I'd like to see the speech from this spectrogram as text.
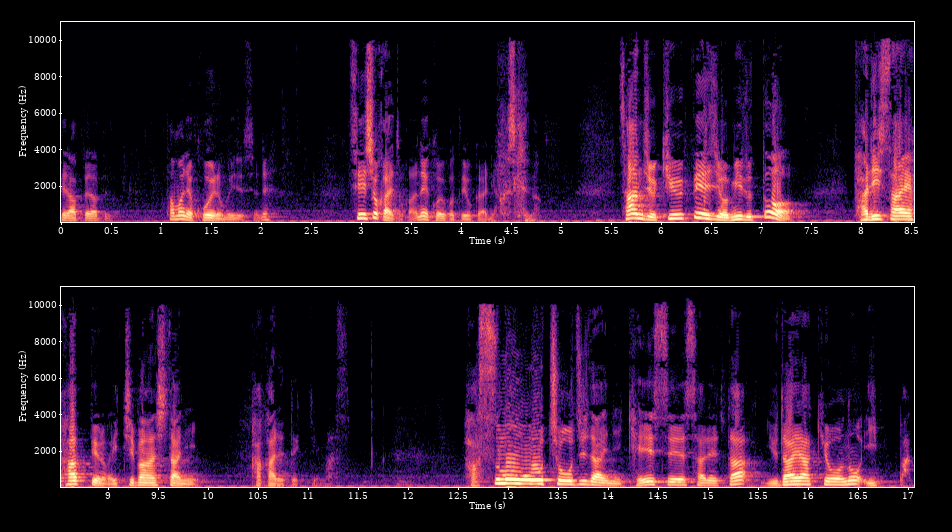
ペラペラペラたまにはこういうのもいいですよね。聖書会とかねこういうことよくありますけど。39ページを見るとパリサイ派っていうのが一番下に書かれてきています。ハスモン王朝時代に形成されたユダヤ教の一派。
